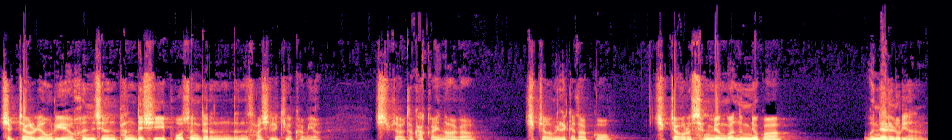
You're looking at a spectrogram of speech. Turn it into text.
십자가를 위한 우리의 헌신은 반드시 보상되는 사실을 기억하며 십자가를 더 가까이 나아가 십자가 의미를 깨닫고 십자가로 생명과 능력과 은혜를 누리는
